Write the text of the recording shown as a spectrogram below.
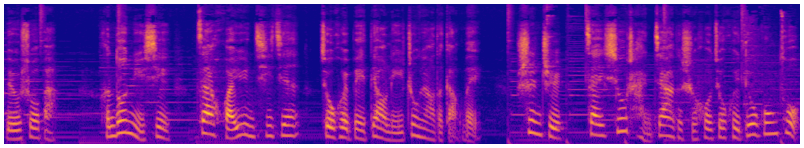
比如说吧，很多女性在怀孕期间就会被调离重要的岗位，甚至在休产假的时候就会丢工作。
